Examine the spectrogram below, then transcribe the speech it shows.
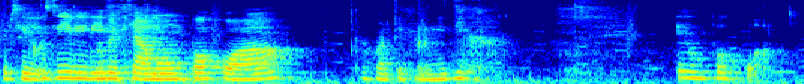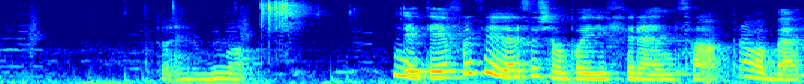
perché così lo lifti. mettiamo un po' qua, la parte critica, e un po' qua. Eh, non mi va. Vedete, forse adesso c'è un po' di differenza, però vabbè,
